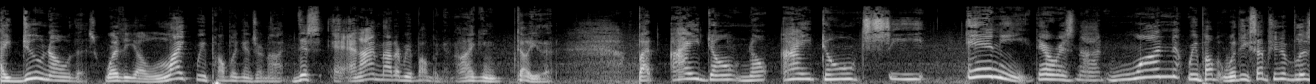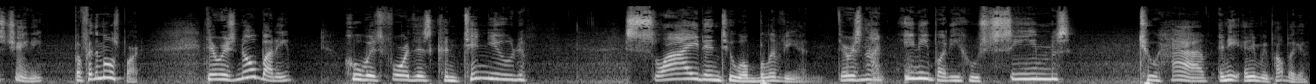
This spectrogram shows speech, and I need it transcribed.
I do know this, whether you like Republicans or not. This, and I'm not a Republican. I can tell you that. But I don't know. I don't see any. There is not one Republican, with the exception of Liz Cheney, but for the most part, there is nobody who is for this continued slide into oblivion. There is not anybody who seems to have any any Republican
